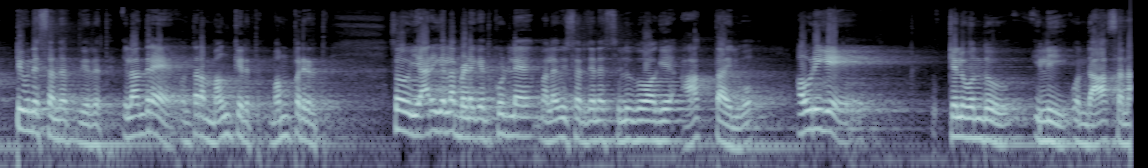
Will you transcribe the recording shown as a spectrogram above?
ಆಕ್ಟಿವ್ನೆಸ್ ಅನ್ನೋದು ಇರುತ್ತೆ. ಇಲ್ಲಾಂದರೆ ಒಂಥರ ಮಂಕ್ ಇರುತ್ತೆ ಮಂಪರ್ ಇರುತ್ತೆ. ಸೊ ಯಾರಿಗೆಲ್ಲ ಬೆಳಗ್ಗೆ ಎದ್ದು ಕೂಡಲೇ ಮಲವಿಸರ್ಜನೆ ಸುಲಭವಾಗಿ ಆಗ್ತಾ ಇಲ್ವೋ, ಅವರಿಗೆ ಕೆಲವೊಂದು ಇಲ್ಲಿ ಒಂದು ಆಸನ,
